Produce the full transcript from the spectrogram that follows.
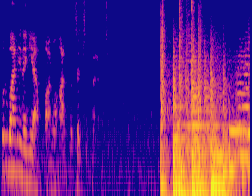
કુરબાની નહીં આપવાનો હાથ તો ચર્ચિત બન્યો છે. Thank you.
